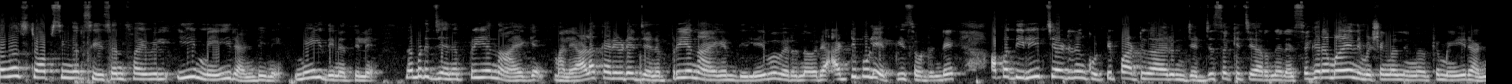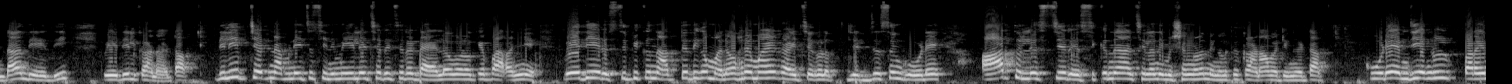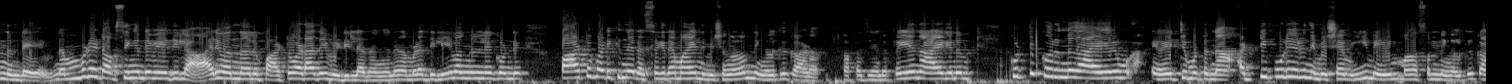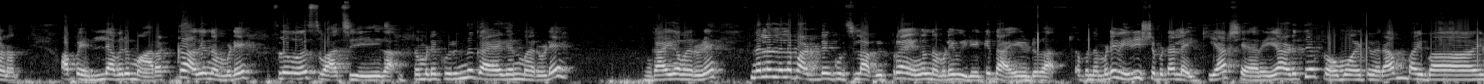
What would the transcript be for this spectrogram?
Flowers top singer season ഫൈവിൽ ഈ May രണ്ടിന് മെയ് ദിനത്തിൽ നമ്മുടെ ജനപ്രിയ നായകൻ മലയാളക്കരയുടെ ജനപ്രിയ നായകൻ ദിലീപ് വരുന്ന ഒരു അടിപൊളി എപ്പിസോഡുണ്ട് അപ്പോൾ ദിലീപ് ചേട്ടനും കുട്ടിപ്പാട്ടുകാരും ജഡ്ജസൊക്കെ ചേർന്ന രസകരമായ നിമിഷങ്ങൾ നിങ്ങൾക്ക് മെയ് രണ്ടാം തീയതി വേദിയിൽ കാണാം കേട്ടോ. ദിലീപ് ചേട്ടൻ അഭിനയിച്ച സിനിമയിലെ ചെറിയ ചെറിയ ഡയലോഗുകളൊക്കെ പറഞ്ഞ് വേദിയെ രസിപ്പിക്കുന്ന അത്യധികം മനോഹരമായ കാഴ്ചകളും ജഡ്ജസും കൂടെ ആർത്തുല്ലസിച്ച് രസിക്കുന്ന ചില നിമിഷങ്ങളും നിങ്ങൾക്ക് കാണാൻ പറ്റും കേട്ടോ. കൂടെ എം ജി അങ്കിൾ പറയുന്നുണ്ട് നമ്മുടെ ടോപ്പ് സിംഗിന്റെ വേദിയിൽ ആര് വന്നാലും പാട്ട് പാടാതെ വിടില്ല. അതങ്ങനെ നമ്മുടെ ദിലീപ് അങ്കിളിനെ കൊണ്ട് പാട്ട് പഠിക്കുന്ന രസകരമായ നിമിഷങ്ങളും നിങ്ങൾക്ക് കാണാം. അപ്പൊ ജനപ്രിയ നായകനും കുട്ടിക്കുരുന്ന് ഗായകനും ഏറ്റുമുട്ടുന്ന അടിപൊളി ഒരു നിമിഷം ഈ മെയ് മാസം നിങ്ങൾക്ക് കാണാം. അപ്പൊ എല്ലാവരും മറക്കാതെ നമ്മുടെ ഫ്ലവേഴ്സ് വാച്ച് ചെയ്യുക. നമ്മുടെ കുരുന്ന് ഗായകന്മാരുടെ ഗായികമാരുടെ നല്ല നല്ല പാട്ടിനെ കുറിച്ചുള്ള അഭിപ്രായങ്ങൾ നമ്മുടെ വീഡിയോയ്ക്ക് താഴെ ഇടുക. അപ്പോൾ നമ്മുടെ വീഡിയോ ഇഷ്ടപ്പെട്ടാൽ ലൈക്ക് ചെയ്യുക ഷെയർ ചെയ്യുക. അടുത്ത പ്രോമോ ആയിട്ട് വരാം. Bye bye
